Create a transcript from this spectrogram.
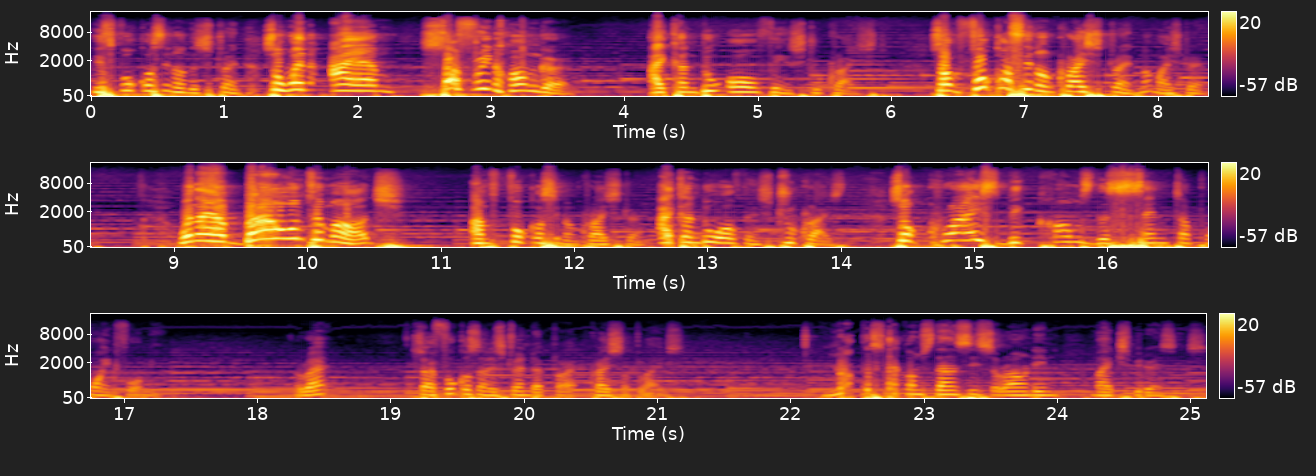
he's focusing on the strength. So when I am suffering hunger, I can do all things through Christ. So I'm focusing on Christ's strength, not my strength. When I am bound too much, I'm focusing on Christ's strength. I can do all things through Christ. So Christ becomes the center point for me. All right? So I focus on the strength that Christ supplies, not the circumstances surrounding my experiences.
